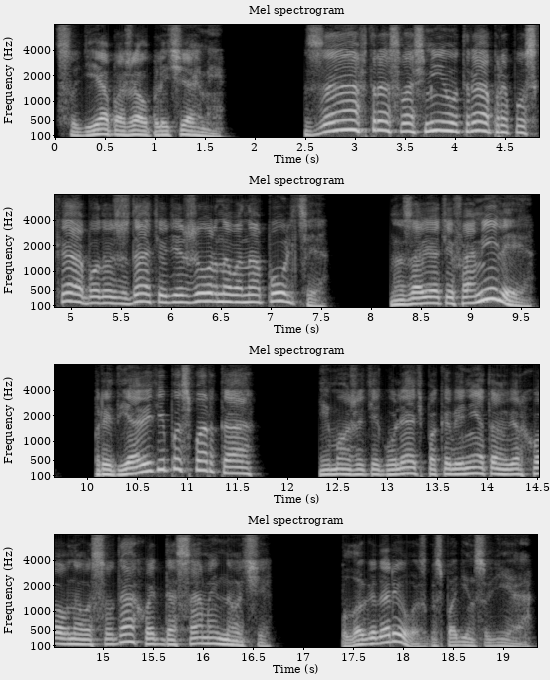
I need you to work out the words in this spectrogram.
Судья пожал плечами. Завтра с восьми утра пропуска будут ждать у дежурного на пульте. Назовете фамилии, предъявите паспорта и можете гулять по кабинетам Верховного суда хоть до самой ночи. Благодарю вас, господин судья.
